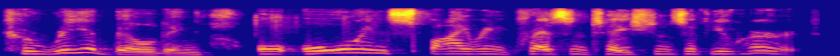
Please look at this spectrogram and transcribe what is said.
career building, or awe inspiring presentations have you heard?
